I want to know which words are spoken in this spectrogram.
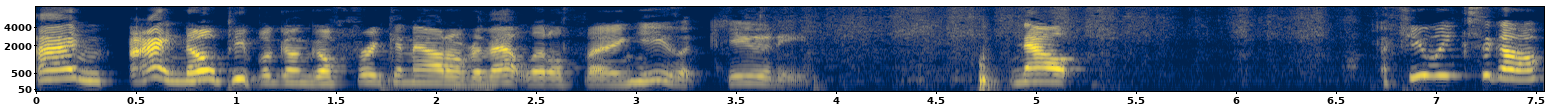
I'm I know people are gonna go freaking out over that little thing. He's a cutie. Now, a few weeks ago,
